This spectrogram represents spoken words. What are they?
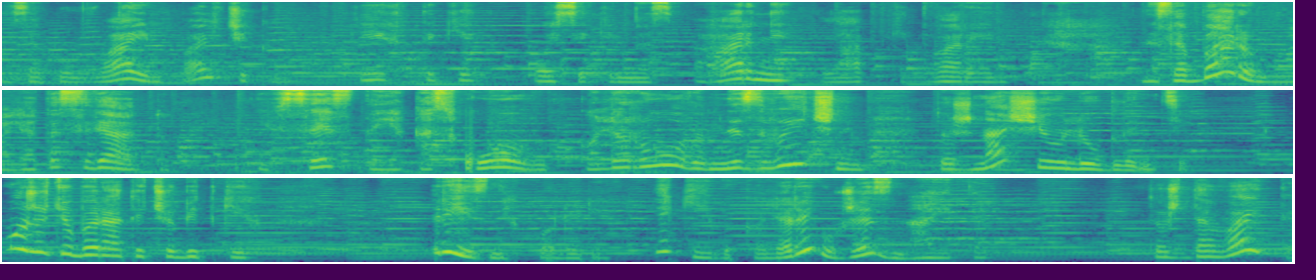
Не забуваємо пальчиком кіхтики. Ось які в нас гарні лапки тварин. Незабаром малята свято. І все стає казковим, кольоровим, незвичним. Тож наші улюбленці можуть обирати чобітки різних кольорів, які ви кольори вже знаєте. Тож давайте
